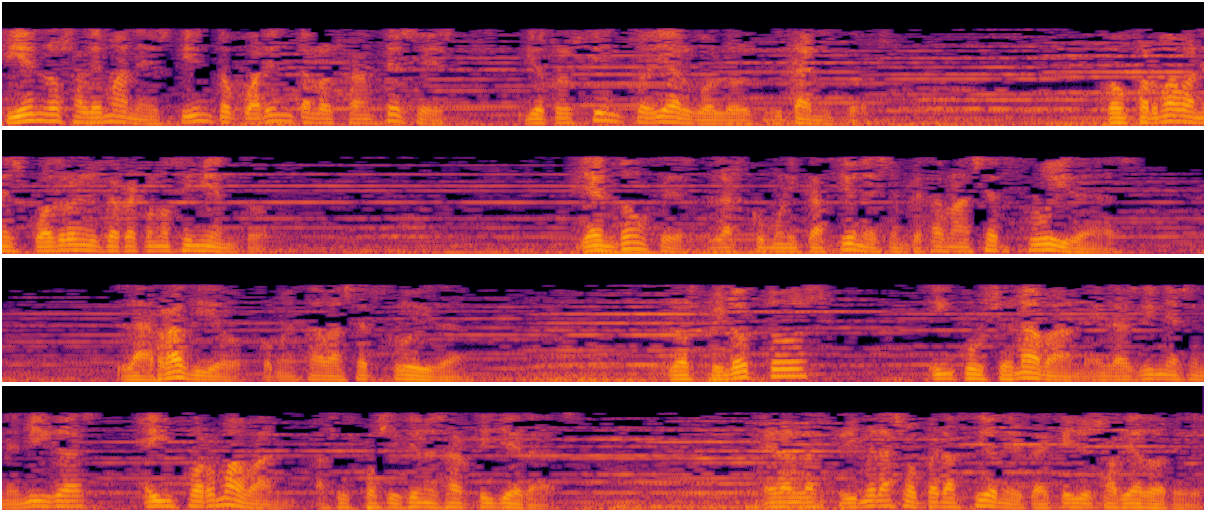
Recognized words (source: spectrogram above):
100 los alemanes, 140 los franceses y otros ciento y algo los británicos conformaban escuadrones de reconocimiento. Ya entonces las comunicaciones empezaban a ser fluidas, la radio comenzaba a ser fluida. Los pilotos incursionaban en las líneas enemigas e informaban a sus posiciones artilleras. Eran las primeras operaciones de aquellos aviadores.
